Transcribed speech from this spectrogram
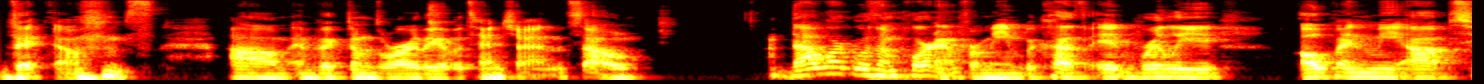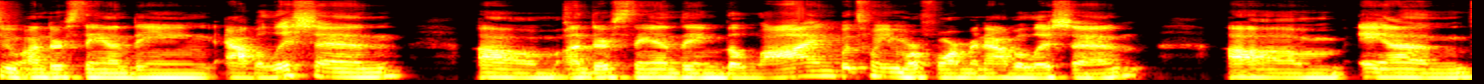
victims um, and victims worthy of attention. So that work was important for me because it really opened me up to understanding abolition, um, understanding the line between reform and abolition. Um, and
